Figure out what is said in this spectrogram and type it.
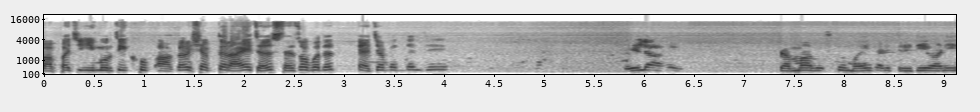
बाप्पाची ही मूर्ती खूप आकर्षक तर आहेच त्यासोबतच त्याच्याबद्दल जे लिहिलं आहे ब्रह्मा विष्णू महेश आणि त्रिदेव आणि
